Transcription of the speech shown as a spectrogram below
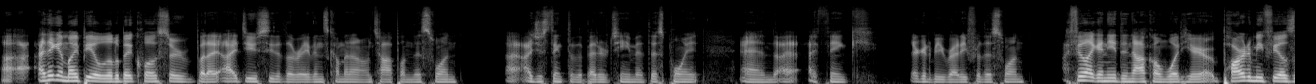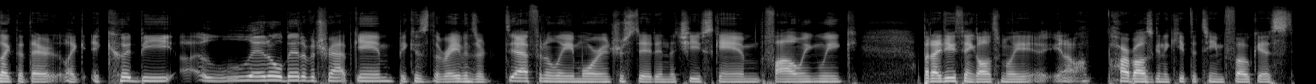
Uh, I think it might be a little bit closer, but I, I do see that the Ravens coming out on top on this one. I, I just think they're the better team at this point, and I, I think they're going to be ready for this one. I feel like I need to knock on wood here. Part of me feels like that they're like it could be a little bit of a trap game because the Ravens are definitely more interested in the Chiefs game the following week. But I do think ultimately, you know, Harbaugh is going to keep the team focused.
